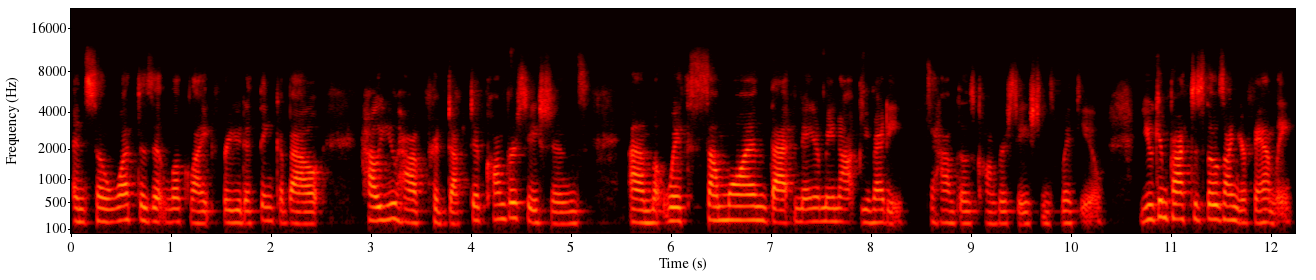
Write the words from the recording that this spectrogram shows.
And so, what does it look like for you to think about how you have productive conversations um, with someone that may or may not be ready to have those conversations with you. You can practice those on your family,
